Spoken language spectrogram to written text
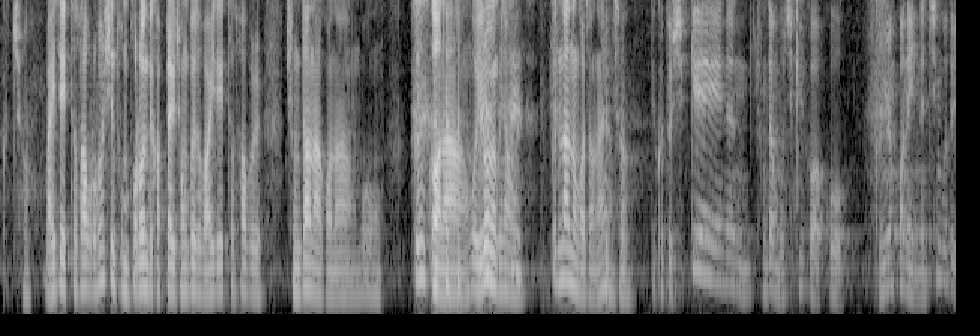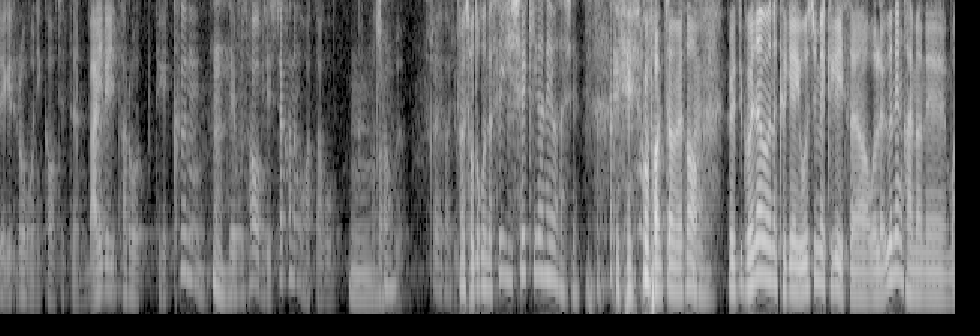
그렇죠. 마이데이터 사업으로 훨씬 돈 벌었는데 갑자기 정부에서 마이데이터 사업을 중단하거나 뭐 끊거나 뭐 이러면 그냥 끝나는 거잖아요. 그렇죠. 근데 그것도 쉽게는 중단 못 시킬 것 같고 금융권에 있는 친구들 얘기 들어보니까 어쨌든 마이데이터로 되게 큰 음. 내부 사업 이제 시작하는 것 같다고 음. 하더라고요. 투자해가지고. 저도 근데 쓰기 싫기는 해요 사실. 그 개인정보 관점에서 네. 왜냐면은 그게 요즘에 그게 있어요. 원래 은행 가면은 뭐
